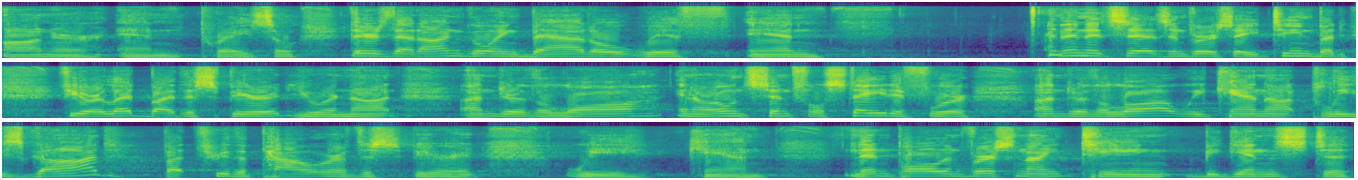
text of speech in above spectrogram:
honor, and praise. So there's that ongoing battle within. And then it says in verse 18, but if you are led by the Spirit, you are not under the law. In our own sinful state, if we're under the law, we cannot please God, but through the power of the Spirit, we can. And then Paul in verse 19 begins to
